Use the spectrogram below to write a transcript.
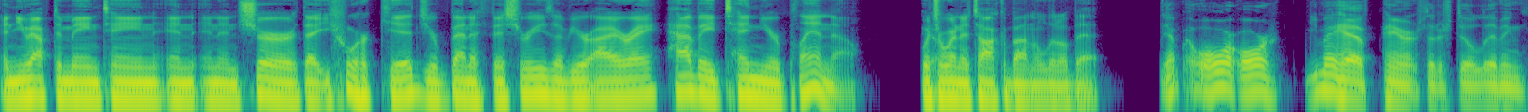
and you have to maintain and, and ensure that your kids, your beneficiaries of your IRA, have a 10 year plan now, which we're going to talk about in a little bit. Yep. Or or you may have parents that are still living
